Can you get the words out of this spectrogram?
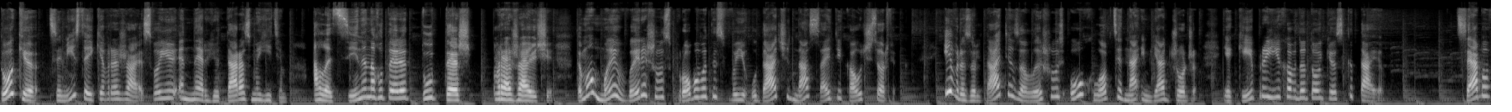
Токіо це місто, яке вражає своєю енергією та розмаїттям, але ціни на готелі тут теж вражаючі. Тому ми вирішили спробувати свою удачу на сайті Couchsurfing. І в результаті залишилось у хлопця на ім'я Джоджо, який приїхав до Токіо з Китаю. Це був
